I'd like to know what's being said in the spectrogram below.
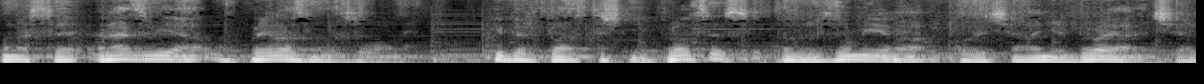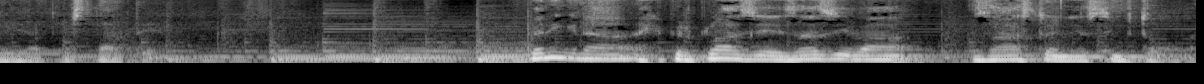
Ona se razvija u prelaznoj zoni. Hiperplastični proces podrazumijeva povećanje broja ćelija prostate. Benigna hiperplazija izaziva zastojne simptoma.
